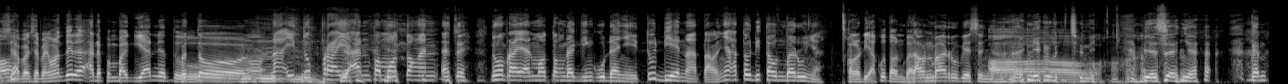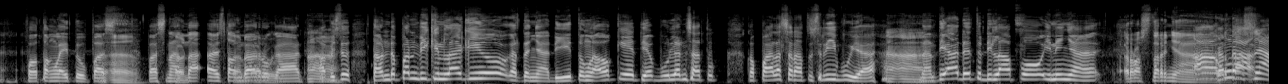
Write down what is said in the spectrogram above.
Oh. Siapa-siapa yang nanti ada pembagiannya tuh. Betul. Nah itu perayaan pemotongan eh tuh, tunggu perayaan motong daging kudanya itu dia Natalnya atau di tahun barunya? Kalau di aku tahun baru. Tahun baru biasanya. Oh. Ini yang lucu nih. Biasanya kan potong lah itu pas Heeh. pas Tahun- Natal eh, tahun, tahun baru, baru. kan. Habis itu tahun depan bikin lagi yuk katanya. Dihitung lah oke tiap bulan satu kepala seratus ribu ya. Heeh. Nanti ada tuh di lapo ininya. Rosternya. Ah, Kertasnya.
